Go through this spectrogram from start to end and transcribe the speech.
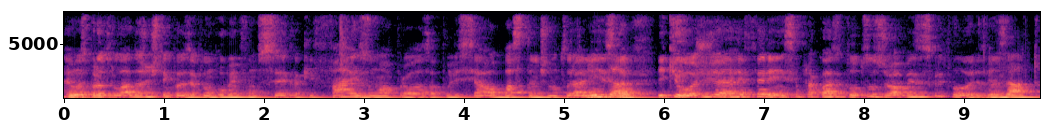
é, mas por outro lado, a gente tem, por exemplo, um Rubem Fonseca que faz uma prosa policial bastante naturalista então, e que hoje já é referência para quase todos os jovens escritores. Né? Exato.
